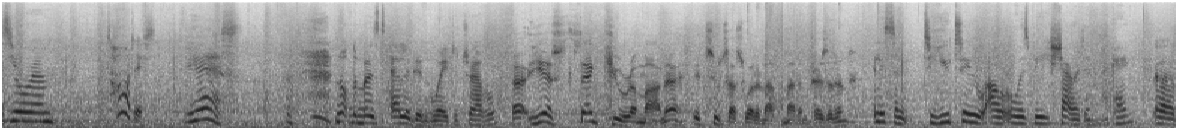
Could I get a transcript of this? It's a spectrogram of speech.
Is your, um, TARDIS? Yes. Not the most elegant way to travel. Uh, yes, thank you, Romana. It suits us well enough, Madam President. Listen, to you two, I'll always be Sheridan, okay? Uh,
